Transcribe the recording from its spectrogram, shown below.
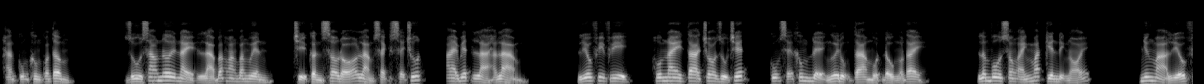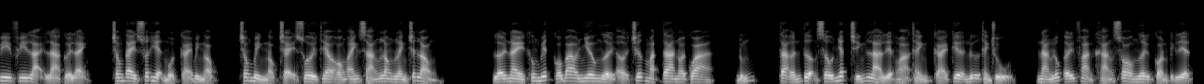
hắn cũng không quan tâm. Dù sao nơi này là bắc hoang băng nguyên, chỉ cần sau đó làm sạch sẽ chút, ai biết là hắn làm. Liễu phi phi, hôm nay ta cho dù chết, cũng sẽ không để ngươi đụng ta một đầu ngón tay. Lâm vô song ánh mắt kiên định nói. Nhưng mà liễu phi phi lại là cười lạnh, trong tay xuất hiện một cái bình ngọc, trong bình ngọc chạy xuôi theo óng ánh sáng long lanh chất lỏng. Lời này không biết có bao nhiêu người ở trước mặt ta nói qua, đúng, ta ấn tượng sâu nhất chính là liệt hỏa thành cái kia nữ thành chủ nàng lúc ấy phản kháng so ngươi còn kịch liệt,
